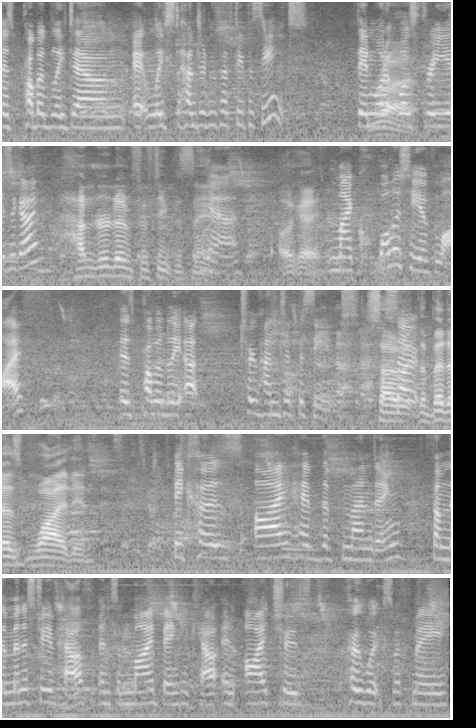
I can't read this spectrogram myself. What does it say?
is probably down at least 150% than what Right. it was three years ago. 150%. Yeah. Okay. My quality of life is probably up 200%. So, the bit is why then? because I have the funding from the Ministry of Health into my bank account and I choose who works with me,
